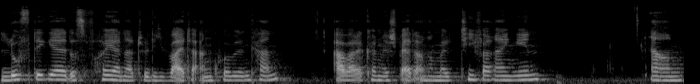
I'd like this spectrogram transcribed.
Luftige das Feuer natürlich weiter ankurbeln kann. Aber da können wir später auch nochmal tiefer reingehen. Ähm,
